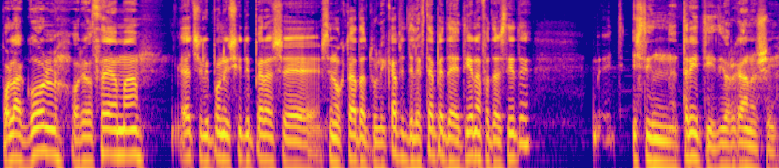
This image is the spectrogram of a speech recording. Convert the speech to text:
Πολλά γκολ, ωραίο θέαμα. Έτσι λοιπόν η City πέρασε στην οκτάδα του Λικά. την τελευταία πενταετία, να φανταστείτε, στην τρίτη διοργάνωση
